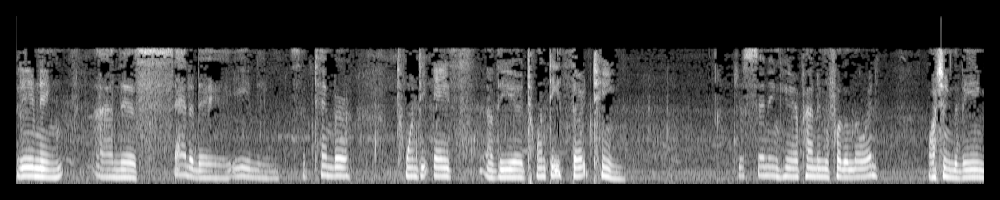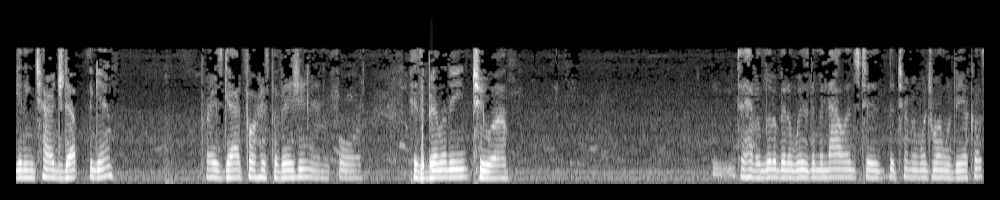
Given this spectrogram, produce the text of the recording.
Good evening on this Saturday evening, September 28th of the year 2013. Just sitting here pondering before the Lord, watching the van getting charged up again. Praise God for His provision and for His ability to uh, to have a little bit of wisdom and knowledge to determine what's wrong with vehicles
